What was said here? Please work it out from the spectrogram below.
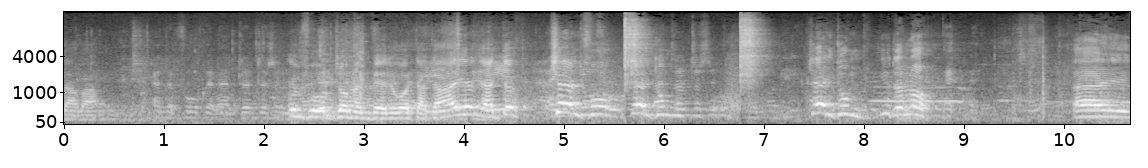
laba im fo tomen bere wo tata ayen ya te chen fo chen tum chen tum you don't know ai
